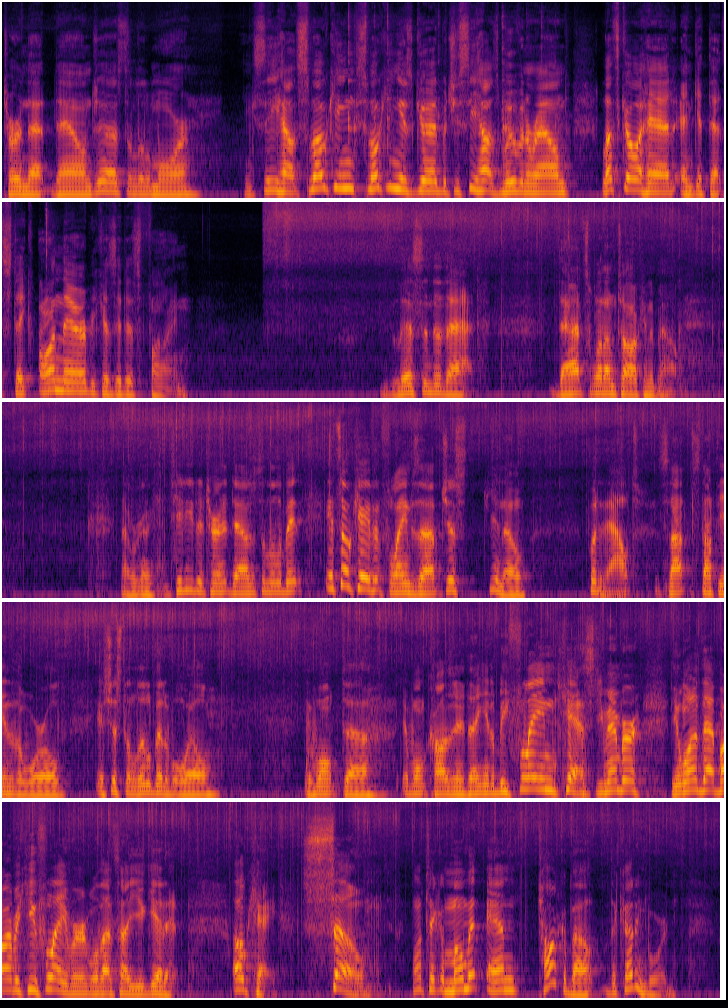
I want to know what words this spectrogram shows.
turn that down just a little more. You can see how it's smoking. Smoking is good, but you see how it's moving around. Let's go ahead and get that steak on there because it is fine. Listen to that. That's what I'm talking about. Now we're going to continue to turn it down just a little bit. It's okay if it flames up. Just, you know, put it out. It's not, it's not the end of the world. It's just a little bit of oil. It won't, uh, it won't cause anything. It'll be flame kissed. You remember you wanted that barbecue flavor? Well, that's how you get it. Okay, so I want to take a moment and talk about the cutting board.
